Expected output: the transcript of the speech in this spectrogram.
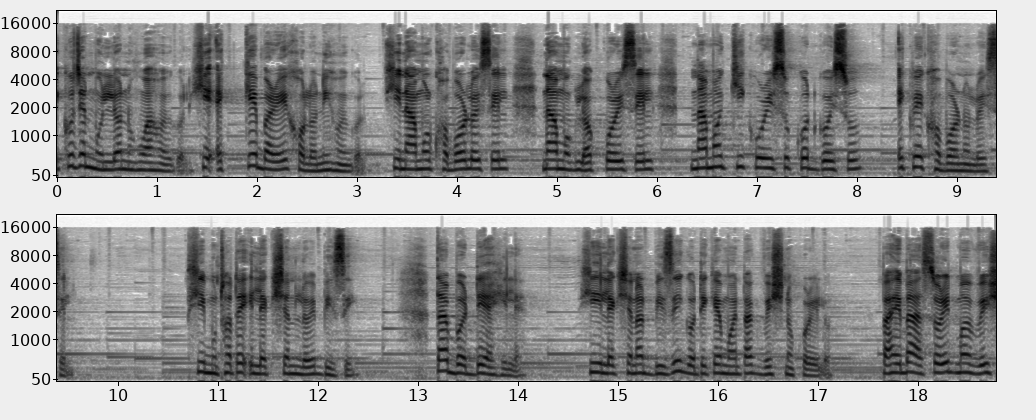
একো যেন মূল্য নোহোৱা হৈ গ'ল। সি একেবাৰেই সলনি হৈ গ'ল। সি না মোৰ খবৰ লৈছিল না মোক লগ কৰিছিল না মই কি কৰিছোঁ ক'ত গৈছোঁ একোৱে খবৰ নলৈছিল। সি মুঠতে ইলেকশ্যন লৈ বিজি তাৰ বাৰ্থডে আহিলে। সি ইলেকশ্যনত বিজি গতিকে মই তাক উইচ নকৰিলোঁ। পাহিবা আচৰিত মই উইচ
